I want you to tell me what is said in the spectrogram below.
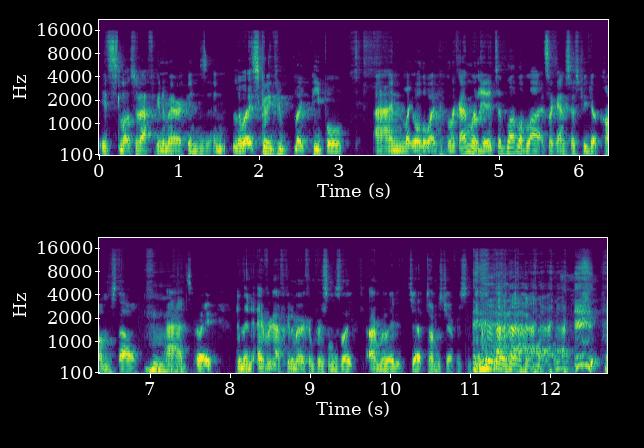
it's lots of African Americans and it's going through like people uh, and like all the white people are like I'm related to blah blah blah. It's like Ancestry.com style ads, right? And then every African American person is like I'm related to Je- Thomas Jefferson.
